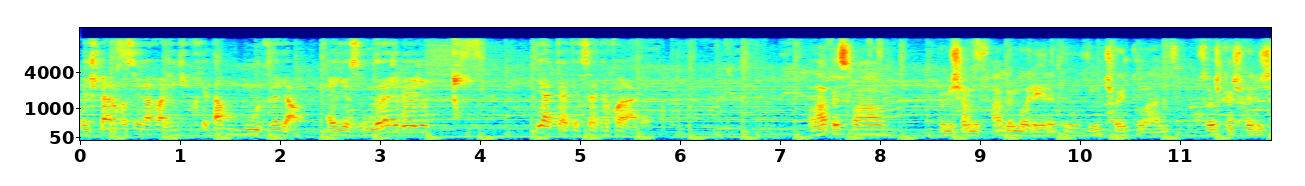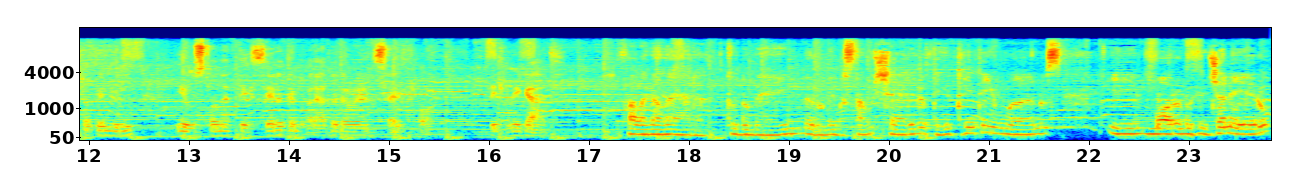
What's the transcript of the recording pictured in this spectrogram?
eu espero vocês lá com a gente porque tá muito legal. É isso, um grande beijo e até a terceira temporada. Olá pessoal, eu me chamo Fábio Moreira, tenho 28 anos, sou de Cachoeiro de Itapemirim e eu estou na terceira temporada da websérie 4. Fiquem ligados. Fala galera, tudo bem? Meu nome é Gustavo Scherer, eu tenho 31 anos e moro no Rio de Janeiro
